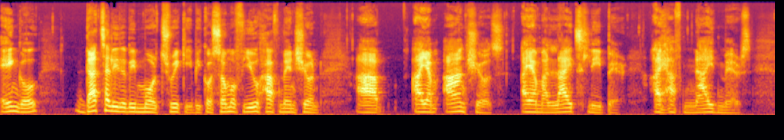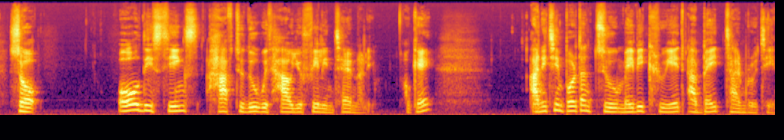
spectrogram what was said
angle, that's a little bit more tricky because some of you have mentioned uh, I am anxious, I am a light sleeper, I have nightmares. So, all these things have to do with how you feel internally. Okay? And it's important to maybe create a bedtime routine.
